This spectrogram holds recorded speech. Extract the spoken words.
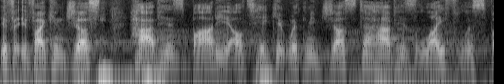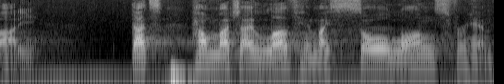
if, if I can just have his body, I'll take it with me, just to have his lifeless body. That's how much I love him. My soul longs for him.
